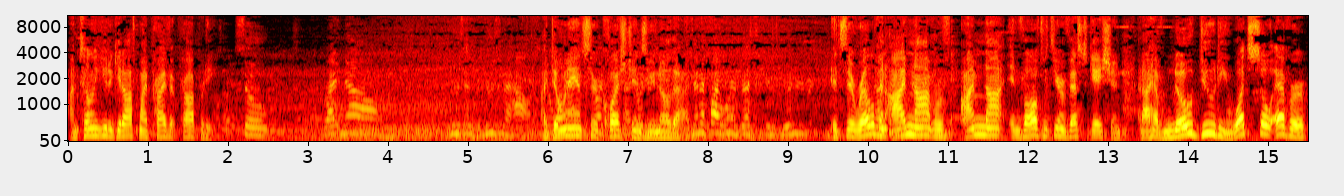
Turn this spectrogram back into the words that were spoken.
I'm telling you to get off my private property. So, right now, who's in who's in the house? I don't answer questions, you know that. Identify. We're investigating. doing- It's irrelevant. I'm not. I'm not involved with your investigation, and I have no duty whatsoever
